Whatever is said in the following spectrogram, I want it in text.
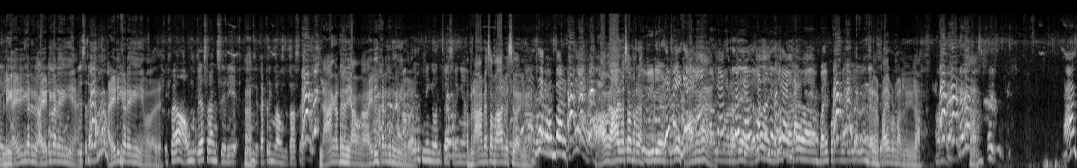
ID card ID card ID card எங்கீங்க முதல்ல. இப்ப அவங்க பேசுறாங்க சரி. நீங்க கட்டுறீங்களா அவங்க காசை? நான் கட்டுறேன் அவங்க ஐடி கார்டு கொடுங்க நீங்க வந்து பேசுறீங்க. அப்போ நான் பேசாமல் யார் பேசுவாங்க? அவங்க யார் பேசாம வீடியோ இதெல்லாம் இதெல்லாம் பார்த்தா பயப்படுற மாதிரி இல்லைங்க. பயப்பட மாட்டீங்களா அவங்க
